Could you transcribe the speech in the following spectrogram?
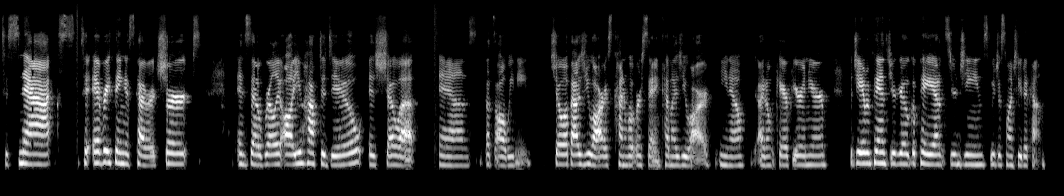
to snacks to everything is covered, shirts. And so really all you have to do is show up and that's all we need. Show up as you are is kind of what we're saying. Come as you are. You know, I don't care if you're in your pajama pants, your yoga pants, your jeans. We just want you to come.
